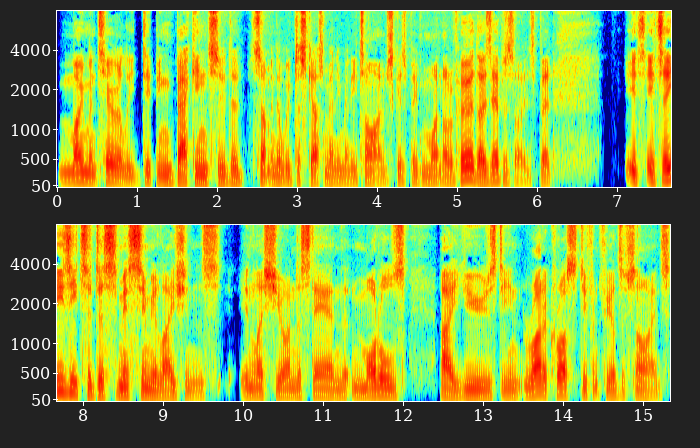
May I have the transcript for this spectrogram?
momentarily dipping back into the something that we've discussed many many times because people might not have heard those episodes, but it's it's easy to dismiss simulations unless you understand that models are used in right across different fields of science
